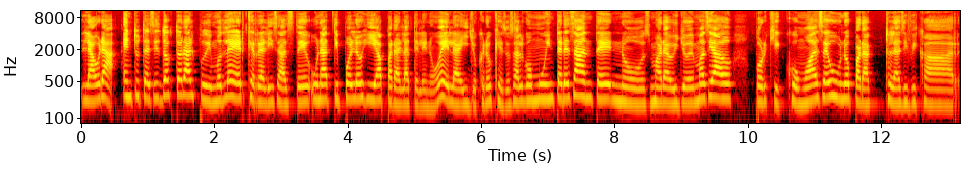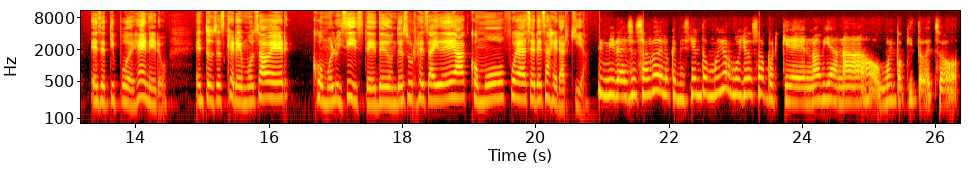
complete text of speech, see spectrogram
Laura, en tu tesis doctoral pudimos leer que realizaste una tipología para la telenovela y yo creo que eso es algo muy interesante, nos maravilló demasiado porque cómo hace uno para clasificar ese tipo de género. Entonces queremos saber cómo lo hiciste, de dónde surge esa idea, cómo fue hacer esa jerarquía. Sí, mira, eso es algo de lo que me siento muy orgullosa porque no había nada o muy poquito hecho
